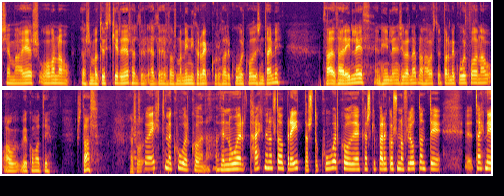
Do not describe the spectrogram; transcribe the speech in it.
sem að er ofan á það sem að duftkerið er heldur, heldur er þá svona minningar veggur og það er QR-kóði sem dæmi það, það er einleið en hinleiðin sem ég var að nefna þá ertur bara með QR-kóðan á, á viðkomandi stað Það er sko eitt með QR-kóðuna af því að nú er tæknin alltaf að breytast og QR-kóði er kannski bara eitthvað svona fljótandi eh, tækni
